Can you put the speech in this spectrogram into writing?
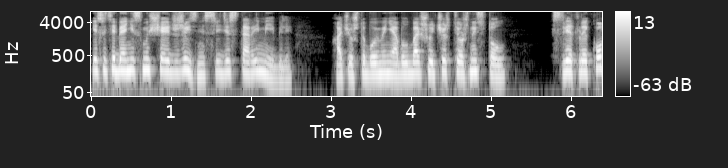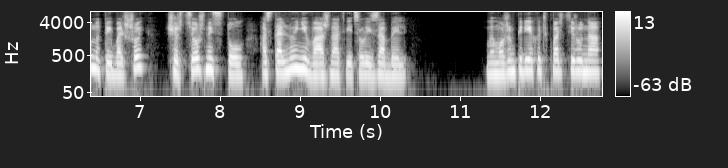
если тебя не смущает жизнь среди старой мебели. Хочу, чтобы у меня был большой чертежный стол, светлая комната и большой чертежный стол. Остальное неважно, — ответила Изабель. Мы можем переехать в квартиру на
